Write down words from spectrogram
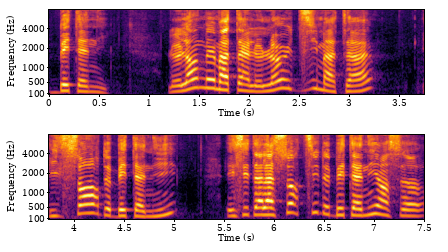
Béthanie. Le lendemain matin, le lundi matin, il sort de Béthanie et c'est à la sortie de Béthanie en se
